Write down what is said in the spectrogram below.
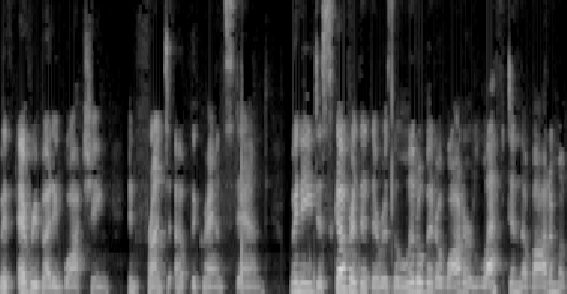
with everybody watching in front of the grandstand. When he discovered that there was a little bit of water left in the bottom of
